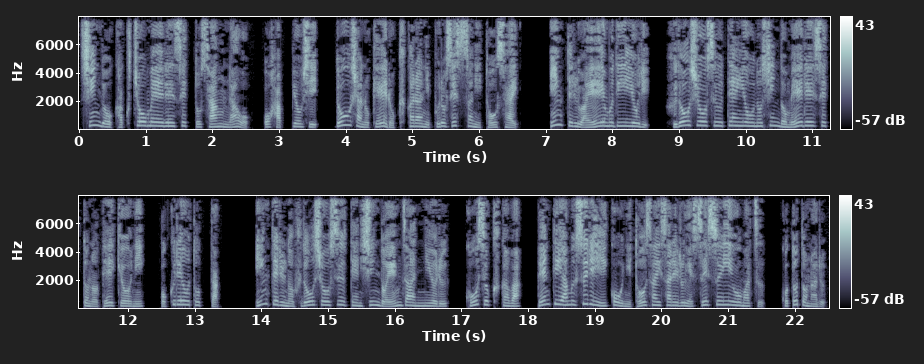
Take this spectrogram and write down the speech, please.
振動拡張命令セット3ラオを発表し、同社の K6 から2プロセッサに搭載。インテルは AMD より不動小数点用の振動命令セットの提供に遅れを取った。インテルの不動小数点振動演算による高速化はペンティアム3以降に搭載される SSE を待つこととなる。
